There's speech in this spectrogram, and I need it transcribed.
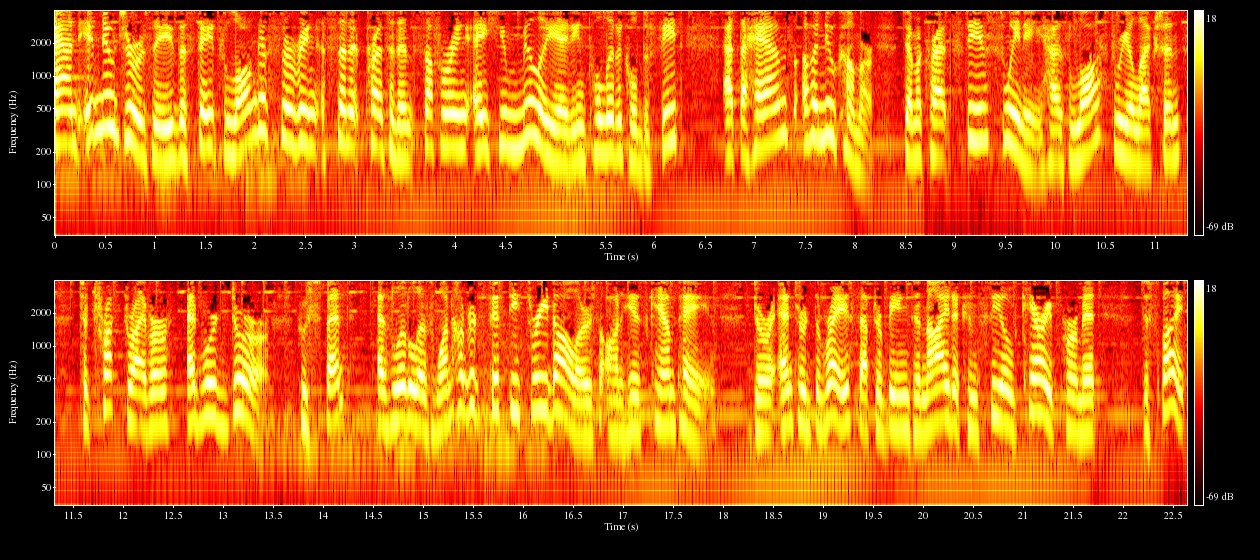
And in New Jersey, the state's longest serving Senate president suffering a humiliating political defeat at the hands of a newcomer. Democrat Steve Sweeney has lost re election to truck driver Edward Durr, who spent as little as $153 on his campaign. Durr entered the race after being denied a concealed carry permit despite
